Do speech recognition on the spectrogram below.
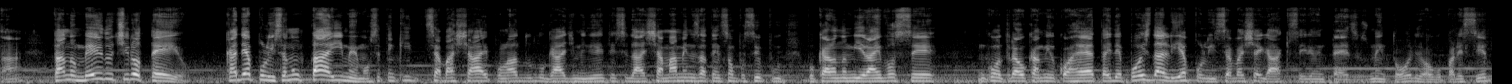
Tá? tá no meio do tiroteio. Cadê a polícia? Não tá aí, meu irmão. Você tem que se abaixar e ir para um lado do lugar, diminuir a intensidade, chamar menos atenção possível para o cara não mirar em você encontrar o caminho correto, e depois dali a polícia vai chegar, que seriam em tese os mentores ou algo parecido,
